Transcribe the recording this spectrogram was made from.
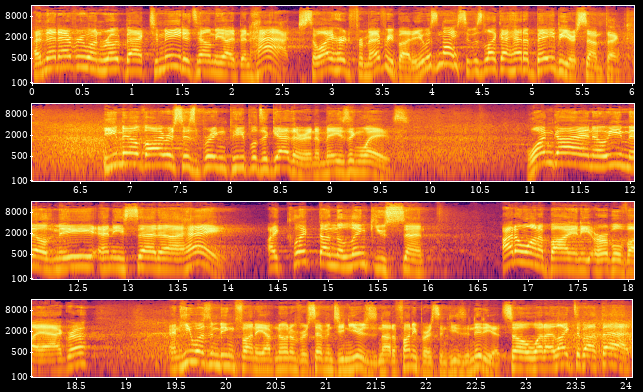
And then everyone wrote back to me to tell me I'd been hacked. So I heard from everybody. It was nice. It was like I had a baby or something. Email viruses bring people together in amazing ways. One guy I know emailed me and he said, uh, Hey, I clicked on the link you sent. I don't want to buy any herbal Viagra. And he wasn't being funny. I've known him for 17 years. He's not a funny person, he's an idiot. So, what I liked about that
